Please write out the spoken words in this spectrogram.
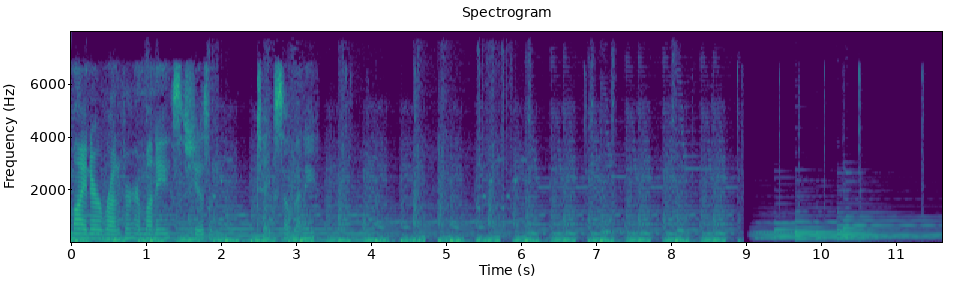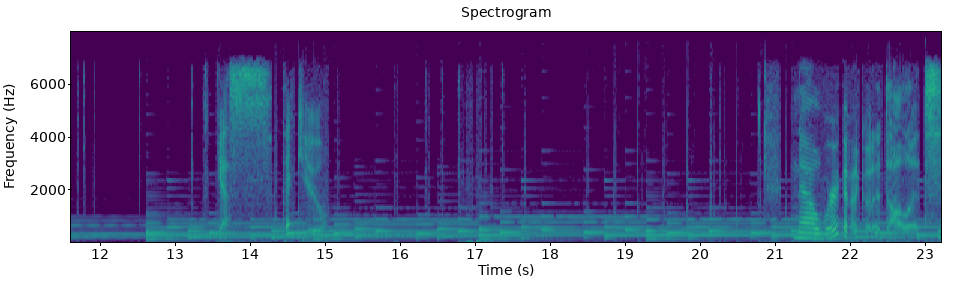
minor run for her money so she doesn't take so many. Yes, thank you. Now we're gonna go to Dollet.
